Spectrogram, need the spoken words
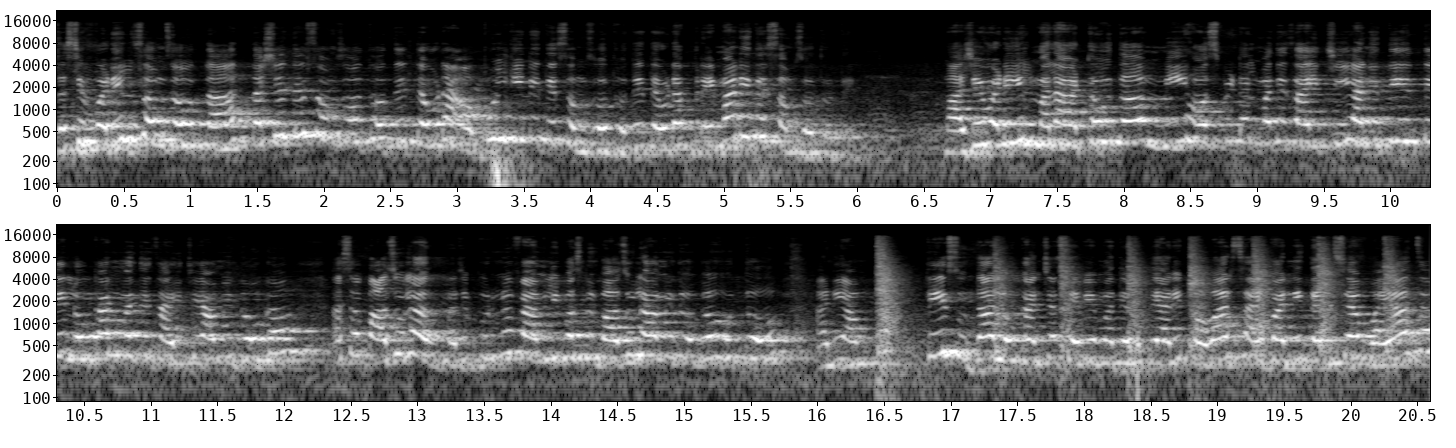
जसे वडील समजवतात तसे ते समजवत होते तेवढ्या आपुलकीने ते समजवत होते तेवढ्या प्रेमाने ते समजवत होते. माझे वडील मला आठवतं मी हॉस्पिटलमध्ये जायची आणि ते ते लोकांमध्ये जायचे. आम्ही दोघं असं बाजूला म्हणजे पूर्ण फॅमिलीपासून बाजूला आम्ही दोघं होतो. आणि आम ते सुद्धा लोकांच्या सेवेमध्ये होते. आणि पवार साहेबांनी त्यांच्या वयाचा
